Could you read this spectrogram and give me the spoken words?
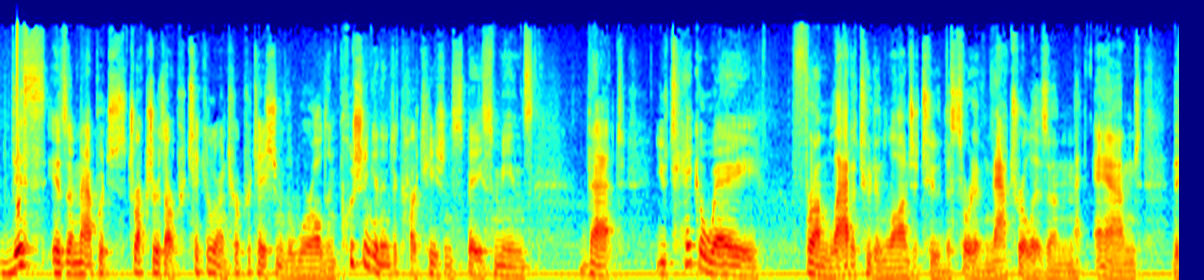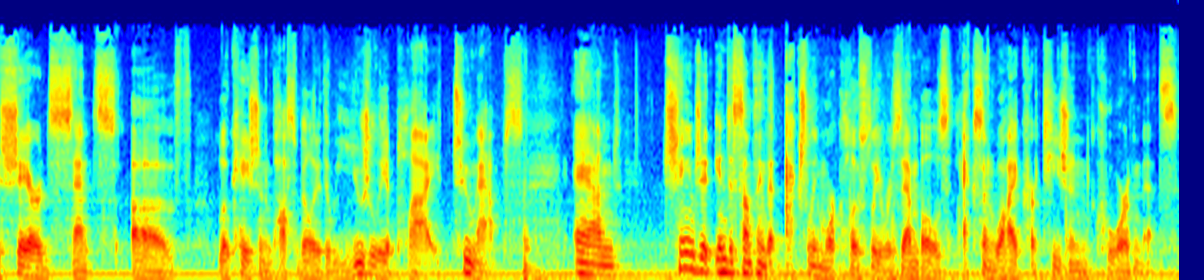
this is a map which structures our particular interpretation of the world, and pushing it into Cartesian space means that you take away from latitude and longitude the sort of naturalism and the shared sense of location and possibility that we usually apply to maps, and change it into something that actually more closely resembles x and y Cartesian coordinates.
